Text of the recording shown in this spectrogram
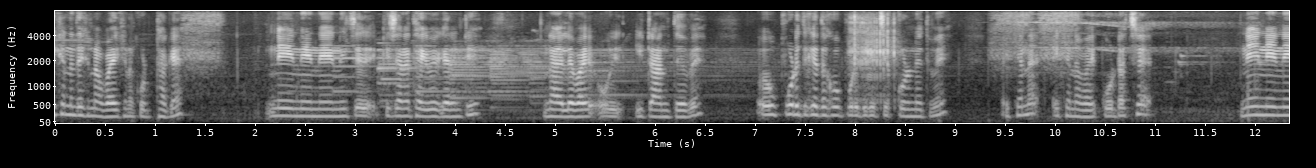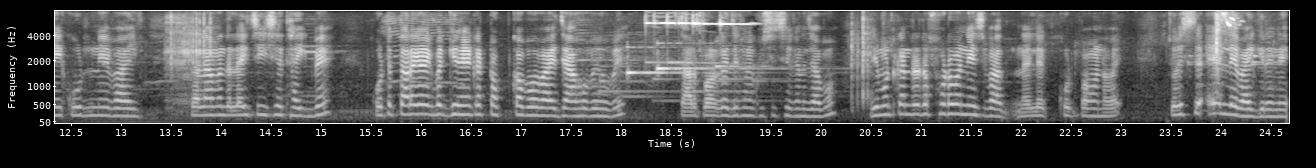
এখানে দেখে নাও ভাই, এখানে কোড থাকে। নে নে নে, নিচে কিচেনে থাকবে গ্যারেন্টি নাইলে ভাই ওই ইটা আনতে হবে। ও উপরের দিকে দেখো, উপরের দিকে চেক করে নে তুমি। এখানে এখানে ভাই কোড আছে। নেই নেই নেই কোড নেই ভাই। তাহলে আমাদের লাগছে সে থাকবে। কোডটা তার আগে একবার গ্রেনের কার্ড টপকাবো ভাই, যা হবে হবে। তারপর আগে যেখানে খুশি সেখানে যাব। রিমোট কন্ট্রোলটা ফটো বানিয়েছি বাদ নাইলে কোড পাবো না ভাই। চল্লিশ এলে ভাই গ্রেনে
